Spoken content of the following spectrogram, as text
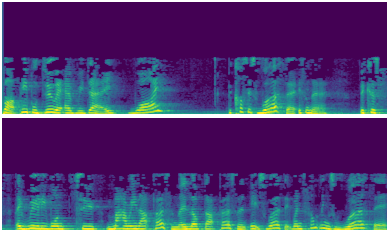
But people do it every day. Why? Because it's worth it, isn't it? Because they really want to marry that person. They love that person. It's worth it. When something's worth it,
